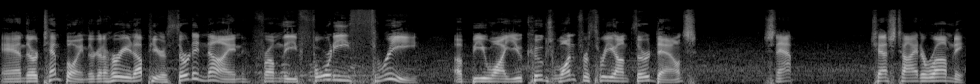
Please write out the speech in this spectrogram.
and they're tempoing. They're going to hurry it up here. Third and nine from the 43 of BYU. Cougs one for three on third downs. Snap, chest high to Romney.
